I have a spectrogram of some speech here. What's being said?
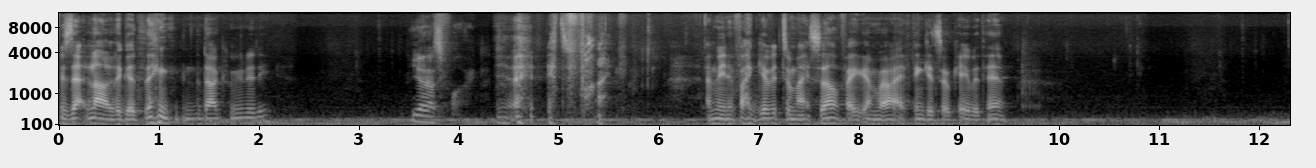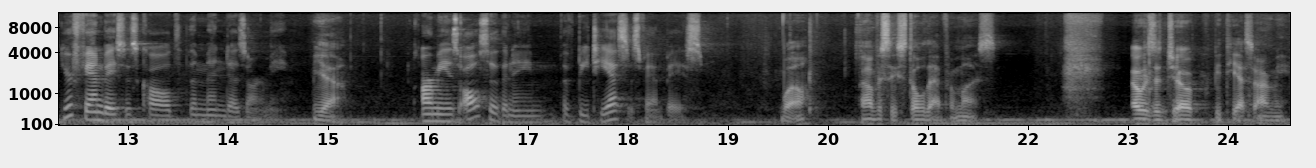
Is that not a good thing in the dog community? Yeah, that's fine. Yeah, it's fine. I mean, if I give it to myself, I, I'm- I think it's okay with him. Your fan base is called the Mendes Army. Yeah. Army is also the name of BTS's fan base. Well, they obviously stole that from us. that was a joke, BTS Army.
